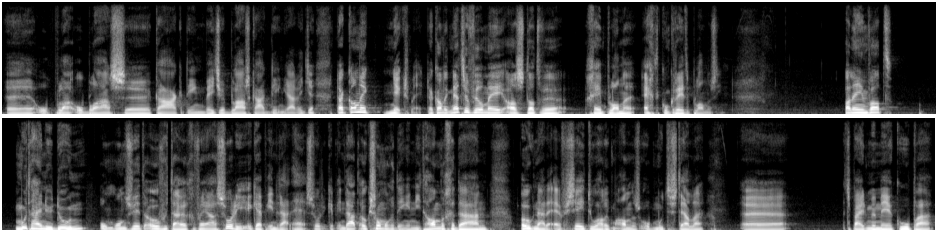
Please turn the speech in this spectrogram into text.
eh opbla opblaaskaakding, weet je, blaaskaakding. Ja, weet je, daar kan ik niks mee. Daar kan ik net zoveel mee als dat we geen plannen, echt concrete plannen zien. Alleen wat moet hij nu doen om ons weer te overtuigen van ja, sorry, ik heb inderdaad, hè, sorry, ik heb inderdaad ook sommige dingen niet handig gedaan. Ook naar de FVC toe had ik me anders op moeten stellen. Eh, het spijt me, mea culpa.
